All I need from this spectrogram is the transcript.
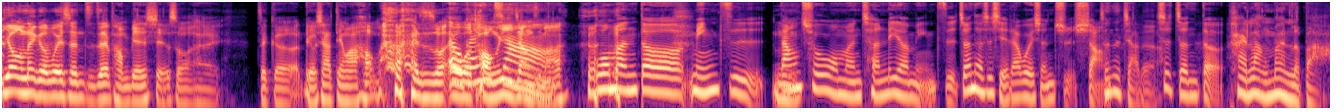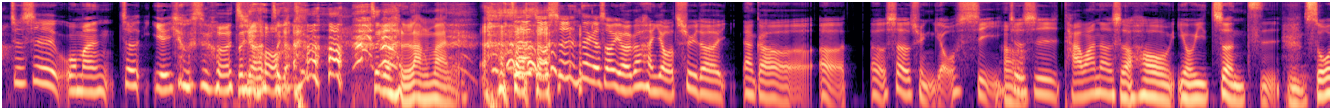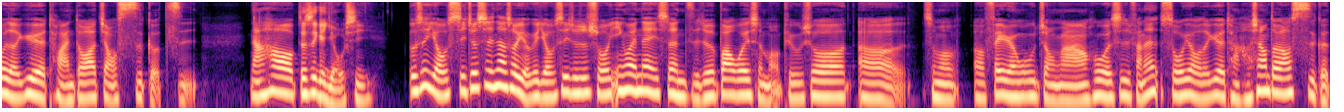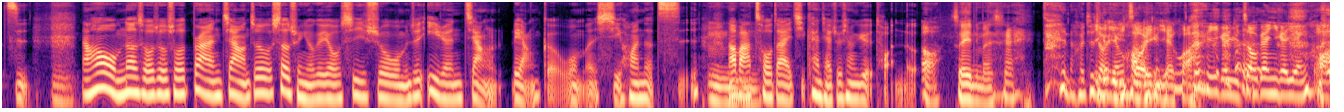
用那个卫生纸在旁边写说，哎。这个留下电话号码，还是说，哎，我同意这样子吗？我们的名字，当初我们成立的名字，真的是写在卫生纸上，真的假的？是真的，太浪漫了吧？就是我们这也又是喝酒，这个这个很浪漫哎。这就是那个时候有一个很有趣的那个呃呃社群游戏，就是台湾那时候有一阵子，所有的乐团都要叫四个字，然后这是一个游戏。不是游戏，就是那时候有个游戏，就是说，因为那一阵子就是不知道为什么，比如说呃什么呃非人物种啊，或者是反正所有的乐团好像都要四个字。嗯，然后我们那时候就说，不然这样，就社群有个游戏，说我们就一人讲两个我们喜欢的词，嗯，然后把它凑在一起，看起来就像乐团了。哦，所以你们现在对，然后就叫烟花，一个烟花，对，一个宇宙跟一个烟花。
